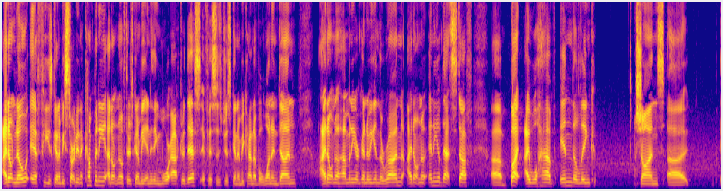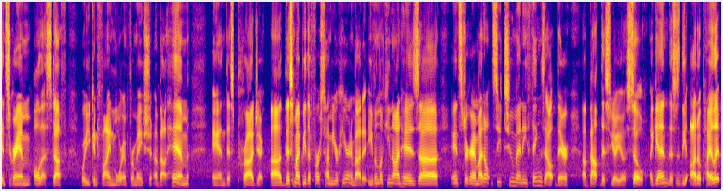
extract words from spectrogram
I don't know if he's gonna be starting a company. I don't know if there's gonna be anything more after this, if this is just gonna be kind of a one and done. I don't know how many are gonna be in the run. I don't know any of that stuff, uh, but I will have in the link Sean's uh, Instagram, all that stuff, where you can find more information about him and this project. Uh, this might be the first time you're hearing about it. Even looking on his uh, Instagram, I don't see too many things out there about this yo-yo. So again, this is the Autopilot.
